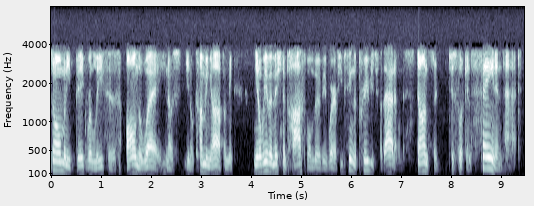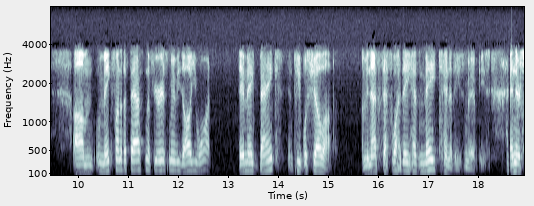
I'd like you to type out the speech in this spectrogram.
so many big releases on the way. You know, you know, coming up. I mean, you know, we have a Mission Impossible movie where if you've seen the previews for that, I mean, the stunts are just look insane in that. Um, make fun of the Fast and the Furious movies all you want. They make bank and people show up. I mean, that's that's why they have made ten of these movies. And there's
